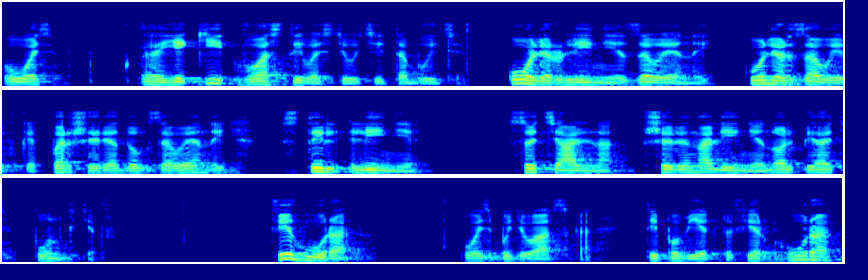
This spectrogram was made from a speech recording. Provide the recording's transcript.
Ось. Е, які властивості у цій таблиці? Колір лінії зелений, колір заливки, перший рядок зелений, стиль лінії, соціальна, ширина лінії 0,5 пунктів. Фігура. Ось, будь ласка, тип об'єкту фігура.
